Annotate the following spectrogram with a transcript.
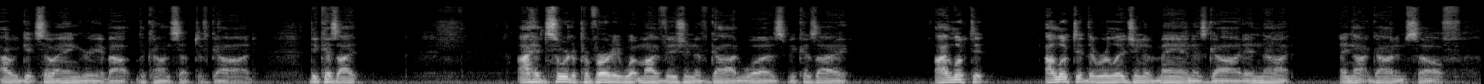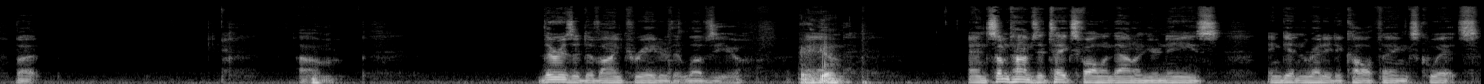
I would get so angry about the concept of God because I I had sort of perverted what my vision of God was because I I looked at I looked at the religion of man as God and not and not God himself. But um there is a divine creator that loves you. There you and, go and sometimes it takes falling down on your knees and getting ready to call things quits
